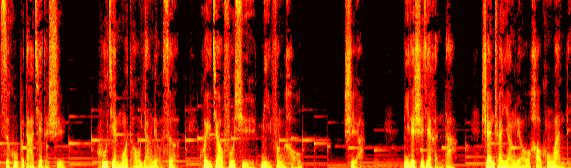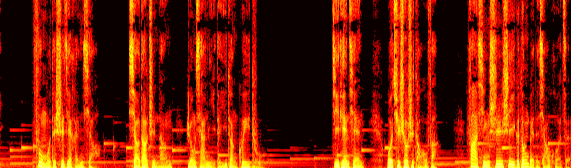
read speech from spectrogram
似乎不搭界的诗：“忽见陌头杨柳色，悔教夫婿觅封侯。”是啊，你的世界很大，山川洋流浩空万里；父母的世界很小，小到只能容下你的一段归途。几天前，我去收拾头发，发型师是一个东北的小伙子，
